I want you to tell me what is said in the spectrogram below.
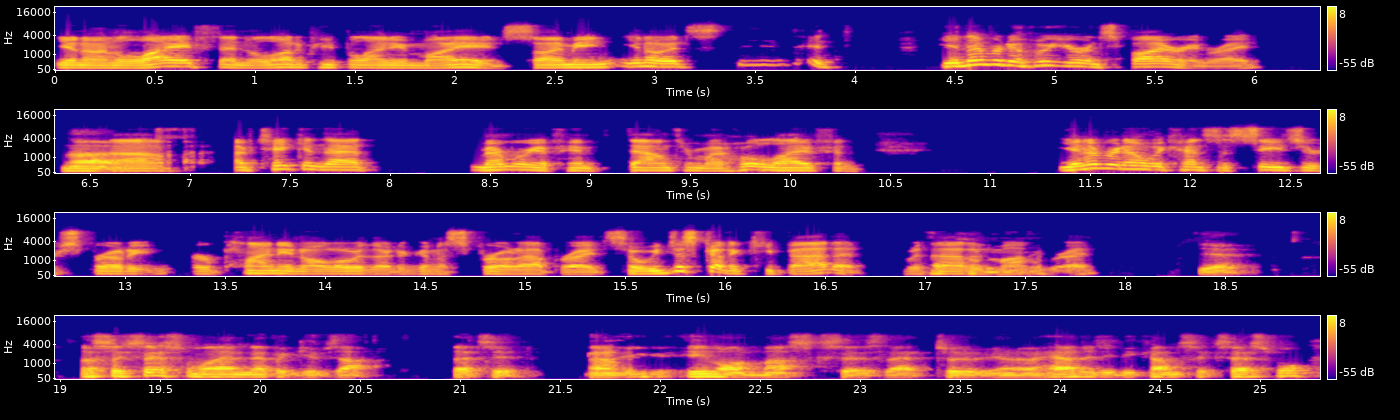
you know, in life than a lot of people I knew my age. So, I mean, you know, it's, it, you never know who you're inspiring, right? No. Uh, I've taken that memory of him down through my whole life and you never know the kinds of seeds you're sprouting or planting all over that are going to sprout up, right? So we just got to keep at it with that in mind, right? Yeah. A successful man never gives up. That's it. Uh, Elon Musk says that too. You know, how did he become successful?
